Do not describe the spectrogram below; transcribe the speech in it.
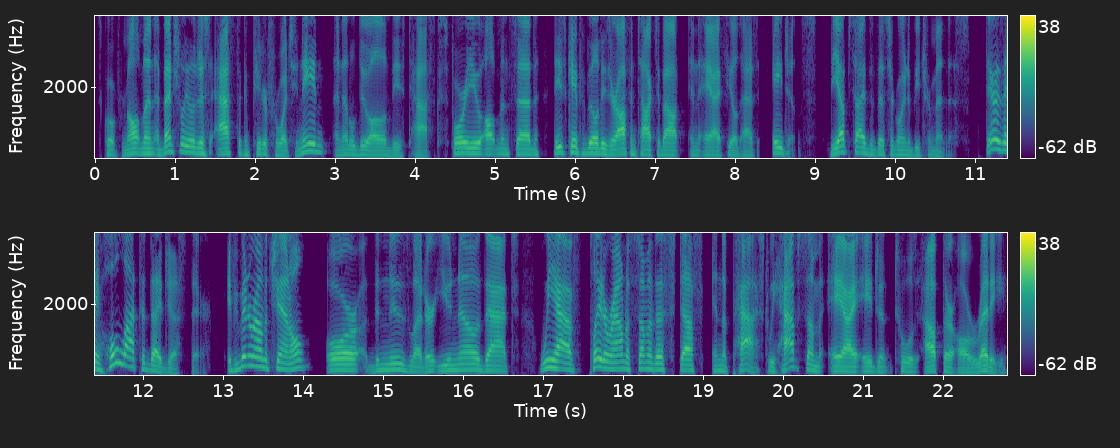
It's quote from Altman Eventually, you'll just ask the computer for what you need, and it'll do all of these tasks for you, Altman said. These capabilities are often talked about in the AI field as agents. The upsides of this are going to be tremendous. There is a whole lot to digest there. If you've been around the channel or the newsletter, you know that we have played around with some of this stuff in the past. We have some AI agent tools out there already.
